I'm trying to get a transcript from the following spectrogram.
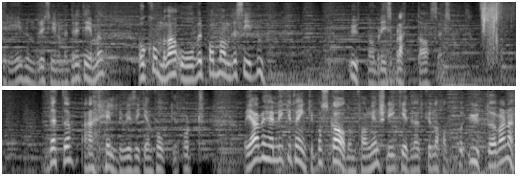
300 km i timen, og komme deg over på den andre siden. Uten å bli splatta, selvsagt. Dette er heldigvis ikke en folkesport. Og jeg vil heller ikke tenke på skadeomfanget slik idrett kunne hatt på utøverne.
